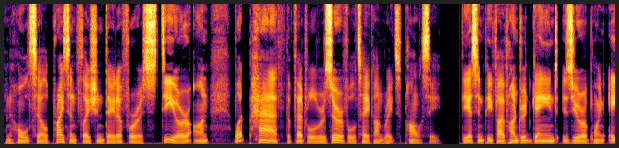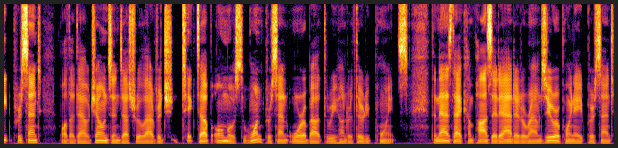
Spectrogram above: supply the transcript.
and wholesale price inflation data for a steer on what path the Federal Reserve will take on rates policy. The S&P 500 gained 0.8%, while the Dow Jones Industrial Average ticked up almost 1% or about 330 points. The Nasdaq Composite added around 0.8%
